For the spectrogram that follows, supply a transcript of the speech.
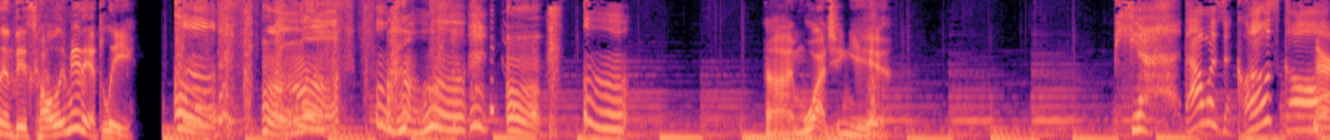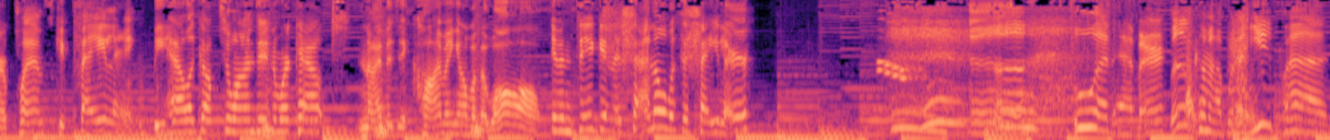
in this hole immediately. I'm watching you. Yeah, that was a close call. Our plans keep failing. The helicopter one didn't work out. Neither did climbing over the wall. Even digging a tunnel was a failure. Uh, whatever. We'll come up with a new plan.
